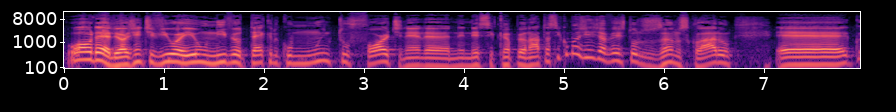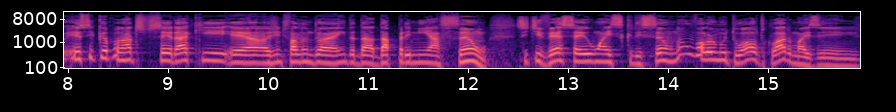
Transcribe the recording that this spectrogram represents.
O Aurélio, a gente viu aí um nível técnico muito forte né, né, nesse campeonato, assim como a gente já vê todos os anos, claro. É, esse campeonato, será que é, a gente falando ainda da, da, premiação, se tivesse aí uma inscrição, não um valor muito alto, claro, mas em,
